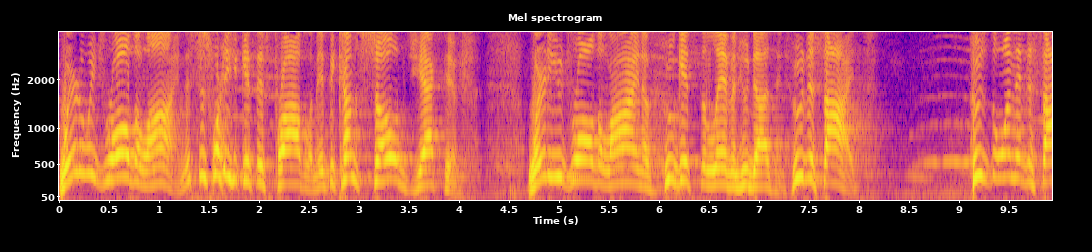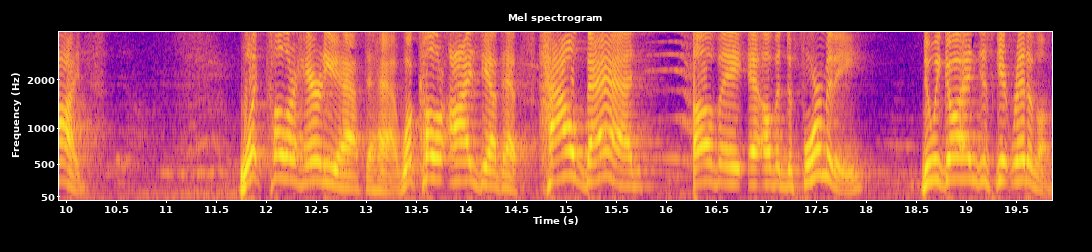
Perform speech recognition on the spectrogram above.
Where do we draw the line? This is where you get this problem. It becomes so objective. Where do you draw the line of who gets to live and who doesn't? Who decides? Who's the one that decides? What color hair do you have to have? What color eyes do you have to have? How bad of a, of a deformity do we go ahead and just get rid of them?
